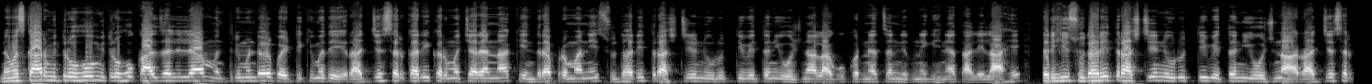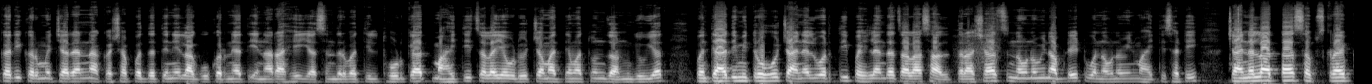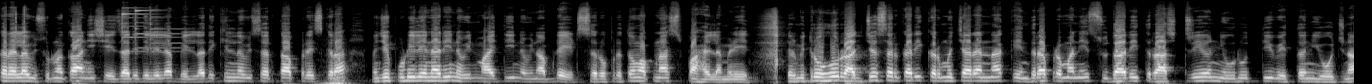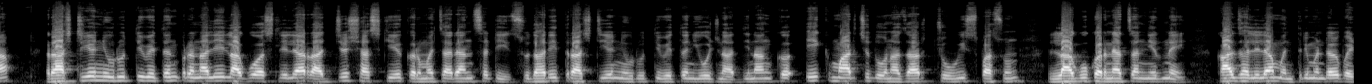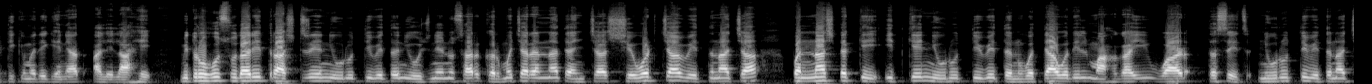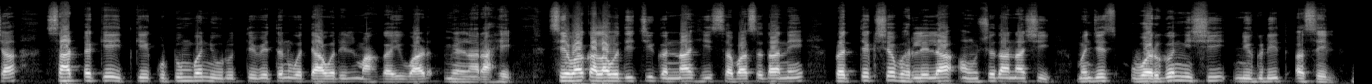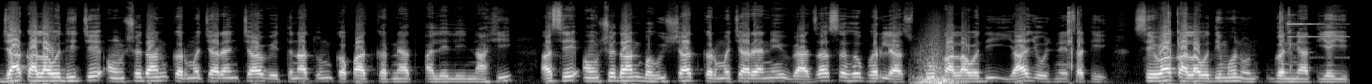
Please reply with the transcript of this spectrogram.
नमस्कार मित्र हो मित्र हो काल झालेल्या मंत्रिमंडळ बैठकीमध्ये राज्य सरकारी कर्मचाऱ्यांना केंद्राप्रमाणे सुधारित राष्ट्रीय निवृत्ती वेतन योजना लागू करण्याचा निर्णय घेण्यात आलेला आहे. तर ही सुधारित राष्ट्रीय निवृत्ती वेतन योजना राज्य सरकारी कर्मचाऱ्यांना कशा पद्धतीने लागू करण्यात येणार आहे या संदर्भातील थोडक्यात माहिती चला या व्हिडिओच्या माध्यमातून जाणून घेऊयात. पण त्याआधी मित्र हो चॅनलवरती पहिल्यांदाच आला असाल तर अशाच नवनवीन अपडेट व नवनवीन माहितीसाठी चॅनलला आता सबस्क्राईब करायला विसरू नका आणि शेजारी दिलेल्या बेलला देखील न विसर विसरता प्रेस करा. म्हणजे पुढील येणारी नवीन माहिती नवीन अपडेट सर्वप्रथम आपणास पाहायला मिळेल. तर मित्र हो राज्य सरकारी कर्मचाऱ्यांना केंद्राप्रमाणे सुधारित राष्ट्रीय निवृत्ती वेतन योजना राष्ट्रीय निवृत्ती वेतन प्रणाली लागू असलेल्या राज्य शासकीय कर्मचाऱ्यांसाठी सुधारित राष्ट्रीय निवृत्ती वेतन योजना दिनांक एक मार्च दोन हजार चोवीसपासून लागू करण्याचा निर्णय काल झालेल्या मंत्रिमंडळ बैठकीमध्ये घेण्यात आलेला आहे. मित्र हो सुधारित राष्ट्रीय निवृत्ती वेतन योजनेनुसार कर्मचाऱ्यांना त्यांच्या शेवटच्या वेतनाच्या पन्नास टक्के इतके निवृत्ती वेतन व त्यावरील महागाई वाढ तसेच निवृत्ती वेतनाच्या साठ टक्के इतके कुटुंब निवृत्ती वेतन व त्यावरील महागाई वाढ मिळणार आहे. सेवा कालावधीची गणना ही सभासदाने प्रत्यक्ष भरलेल्या अंशदानाशी म्हणजेच वर्गनिशी निगडीत असेल. ज्या कालावधीचे अंशदान कर्मचाऱ्यांच्या वेतनातून कपात करण्यात आलेली नाही असे अंशदान भविष्यात कर्मचाऱ्याने व्याजासह भरल्यास तो कालावधी या योजनेसाठी सेवा कालावधी म्हणून गणण्यात येईल.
